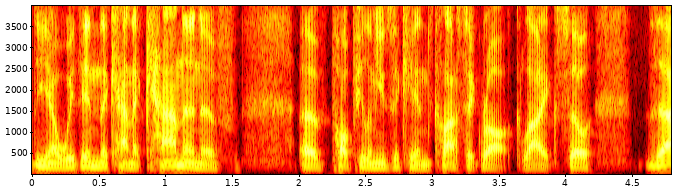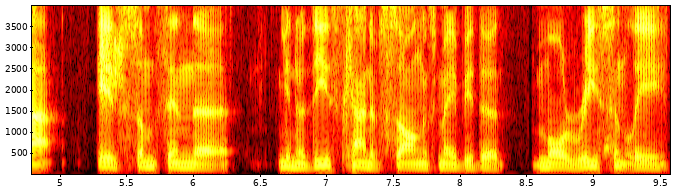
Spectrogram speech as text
you know within the kind of canon of of popular music in classic rock like so that is something that you know these kind of songs maybe that more recently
